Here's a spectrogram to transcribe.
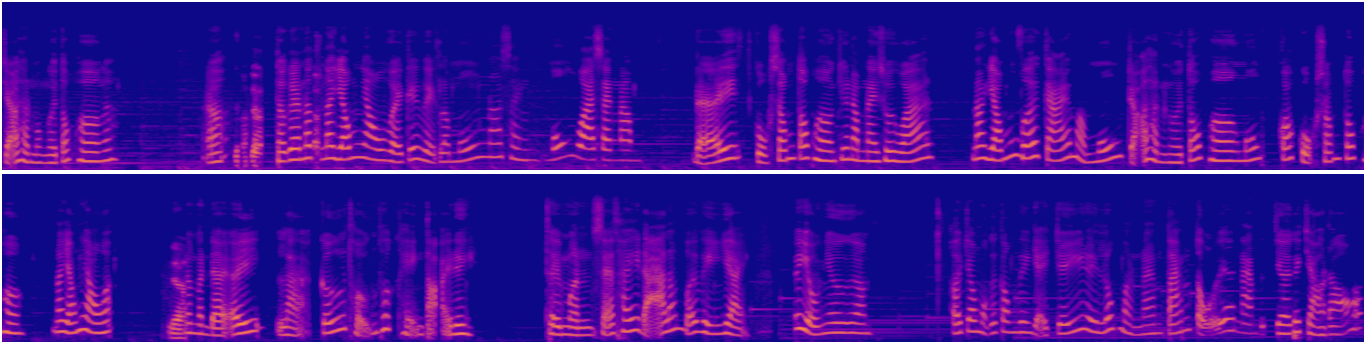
trở thành một người tốt hơn á. Đó. Dạ, dạ. thật ra nó nó giống nhau về cái việc là muốn nó sang muốn qua sang năm để cuộc sống tốt hơn chứ năm nay xui quá. Nó giống với cái mà muốn trở thành người tốt hơn muốn có cuộc sống tốt hơn. Nó giống nhau á yeah. nên mình để ý là cứ thưởng thức hiện tại đi thì mình sẽ thấy đã lắm bởi vì như vậy. Ví dụ như ờ, ở trong một cái công viên giải trí đi lúc mà nam 8 tuổi nam được chơi cái trò đó.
